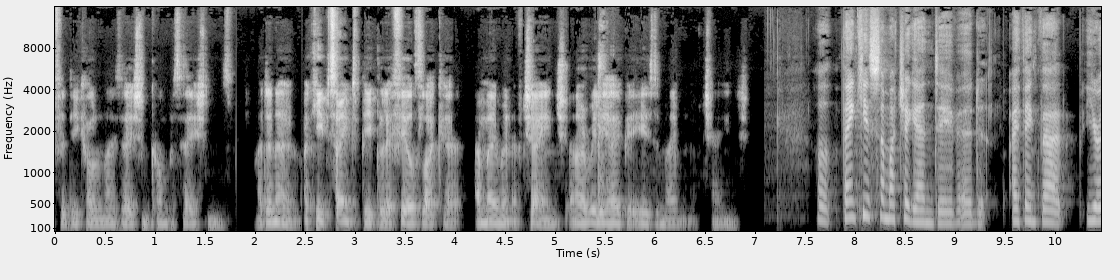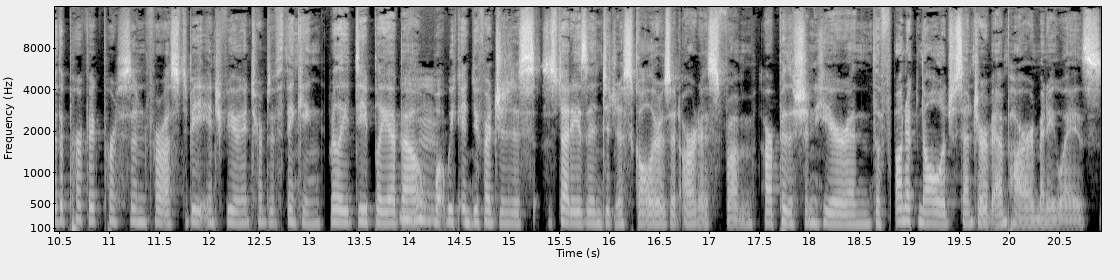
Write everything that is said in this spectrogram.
for decolonisation conversations. I don't know. I keep saying to people it feels like a, a moment of change, and I really hope it is a moment of change. Well, thank you so much again, David. I think that you're the perfect person for us to be interviewing in terms of thinking really deeply about mm-hmm. what we can do for Indigenous studies, Indigenous scholars, and artists from our position here in the unacknowledged center of empire in many ways.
